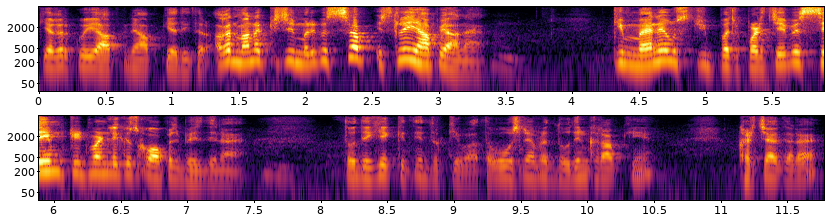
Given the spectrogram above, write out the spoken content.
कि अगर कोई आपने आपकी अधिकतर अगर माना किसी मरीज़ को सिर्फ़ इसलिए यहाँ पे आना है कि मैंने उस पर्चे पे सेम ट्रीटमेंट लेके उसको वापस भेज देना है। तो देखिए कितनी दुख की बात है। वो उसने अपने दो दिन खराब किए हैं खर्चा करा है।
